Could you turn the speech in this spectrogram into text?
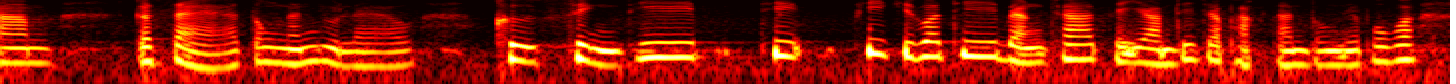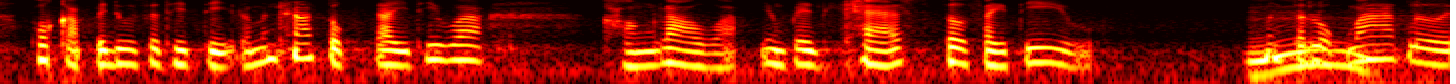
ตามกระแสตรงนั้นอยู่แล้ว คือสิ่งที่ที่พี่คิดว่าที่แบงก์ชาติพยายามที่จะผลักดันตรงเนี้ยเพราะว่าพอกลับไปดูสถิติแล้วมันน่าตกใจที่ว่าของเราอะยังเป็น cash society อยู่ มันตลกมากเลย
